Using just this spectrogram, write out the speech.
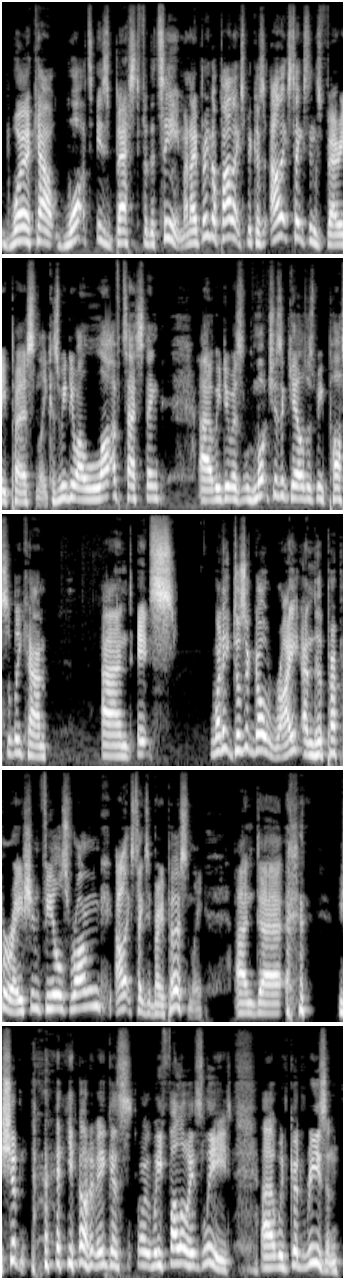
work out what is best for the team. And I bring up Alex because Alex takes things very personally because we do a lot of testing. Uh, we do as much as a guild as we possibly can. And it's when it doesn't go right and the preparation feels wrong, Alex takes it very personally. And uh, he shouldn't. you know what I mean? Because we follow his lead uh, with good reason.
